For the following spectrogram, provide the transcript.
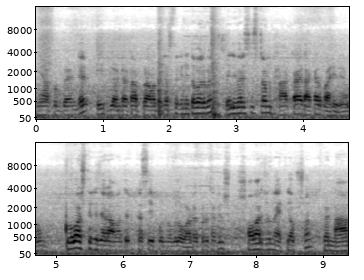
Miyako ব্র্যান্ডের এই ব্লেন্ডারটা আপনারা আমাদের কাছ থেকে নিতে পারবেন। ডেলিভারি সিস্টেম ঢাকায়, ঢাকার বাইরে এবং প্রবাস থেকে যারা আমাদের কাছে এই পণ্যগুলো অর্ডার করে থাকেন, সবার জন্য একই অপশন নাম,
